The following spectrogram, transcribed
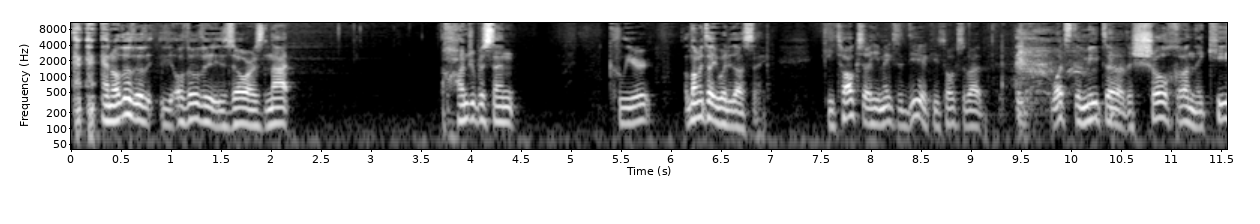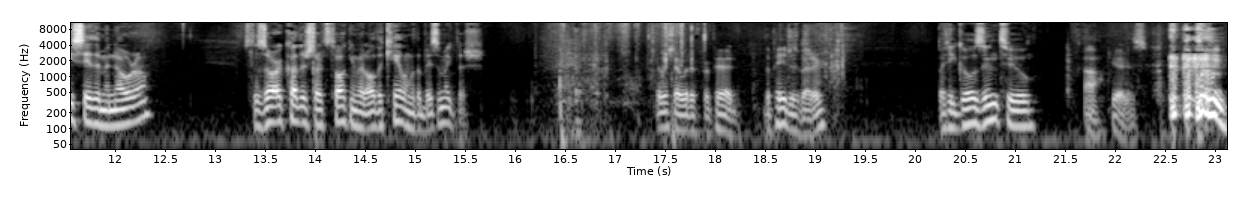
and although the although the Zohar is not hundred percent clear, let me tell you what he does say. He talks. About, he makes a diak. He talks about what's the mita, the shulchan, the kisei, the menorah. So the Zohar Kaddish starts talking about all the kalim of the base of Mikdash. I wish I would have prepared the pages better, but he goes into. Ah, here it is.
